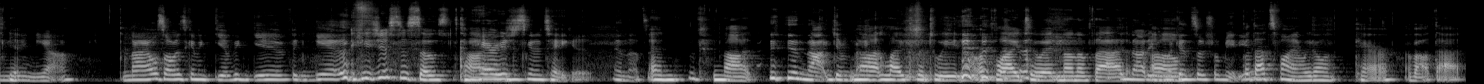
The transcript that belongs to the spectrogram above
mean, yeah. Niall's always gonna give and give and give. he just is so kind. Harry's just gonna take it, and that's it. and not And not give back. not like the tweet, not reply to it, none of that. not even look Um, at social media. But that's fine. We don't care about that.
